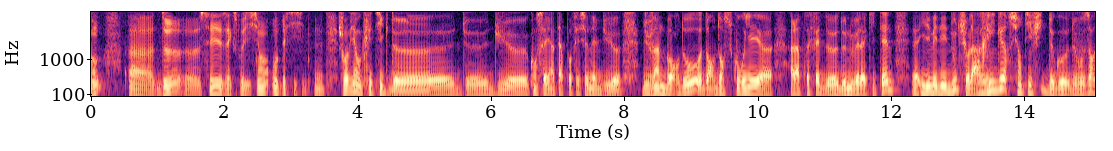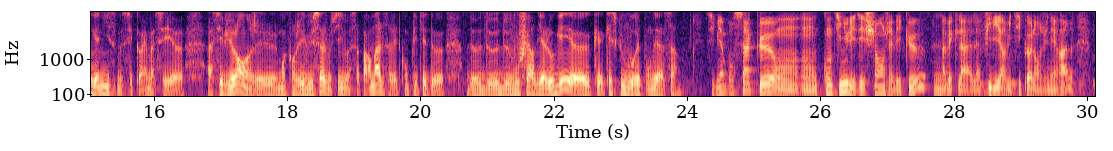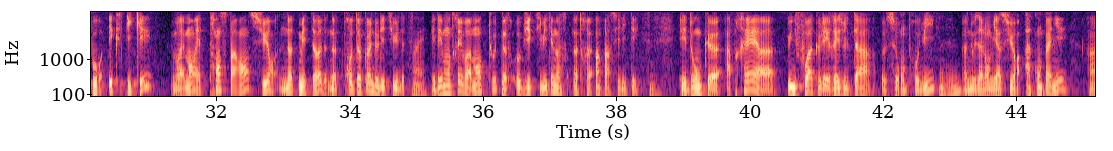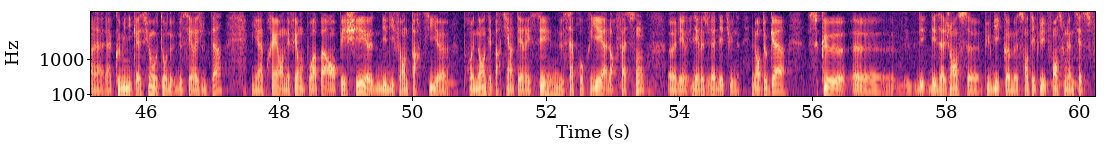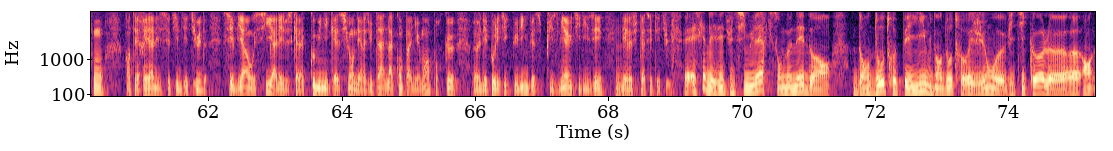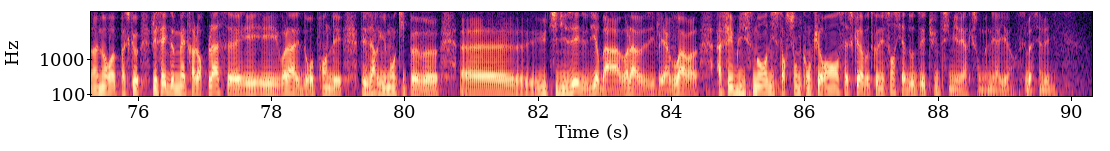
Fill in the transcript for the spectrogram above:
euh, de euh, ces expositions aux pesticides. Mmh. Je reviens aux critiques du euh, Conseil interprofessionnel du, vin de Bordeaux. Dans, ce courrier à la préfète de, Nouvelle-Aquitaine, il émet des doutes sur la rigueur scientifique de, vos organismes. C'est quand même assez, violent. Moi, quand j'ai lu ça, je me suis dit, ça part mal, ça va être compliqué de vous faire dialoguer. Qu'est-ce que vous répondez à ça? C'est bien pour ça qu'on on continue les échanges avec eux, mm. avec la, filière viticole en général, pour expliquer vraiment être transparent sur notre méthode, notre protocole de l'étude, et démontrer vraiment toute notre objectivité, notre, impartialité. Mm. Et donc euh, après, euh, une fois que les résultats euh, seront produits, mm-hmm. nous allons bien sûr accompagner Hein, la, communication autour de, ces résultats. Mais après, en effet, on ne pourra pas empêcher euh, les différentes parties euh, prenantes, les parties intéressées, mhm. de s'approprier à leur façon euh, les, résultats de l'étude. Mais en tout cas, ce que des agences publiques comme Santé publique France ou l'ANSES font quand elles réalisent ce type d'études, c'est bien aussi aller jusqu'à la communication des résultats, l'accompagnement pour que les politiques publiques puissent bien utiliser mhm. les résultats de cette étude. Est-ce qu'il y a des études similaires qui sont menées dans d'autres pays ou dans d'autres régions viticoles euh, en, Europe Parce que j'essaye de me mettre à leur place et, voilà, de reprendre les, des arguments qu'ils peuvent euh, utiliser, de dire, bah voilà, il va y avoir euh, affaiblissement, distorsion de concurrence. Est-ce qu'à votre connaissance, il y a d'autres études similaires qui sont menées ailleurs Sébastien Denis?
